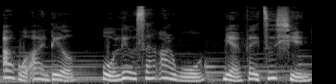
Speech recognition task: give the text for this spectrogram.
二五二六五六三二五，免费咨询。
